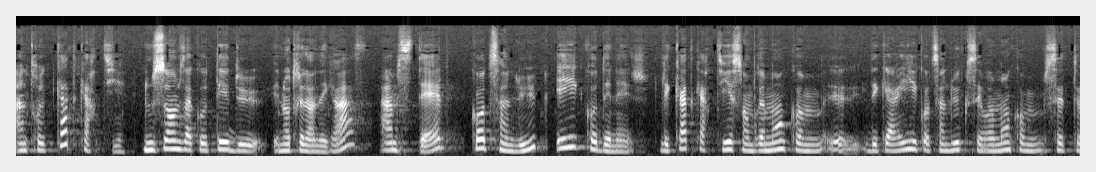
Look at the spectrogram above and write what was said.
entre quatre quartiers. Nous sommes à côté de Notre-Dame-des-Grâces, Amstead, Côte-Saint-Luc et Côte-des-Neiges. Les quatre quartiers sont vraiment comme euh, des Caries et Côte-Saint-Luc, c'est vraiment comme cette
